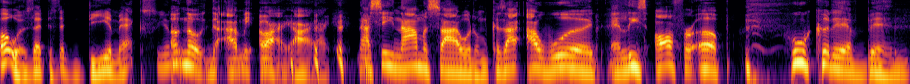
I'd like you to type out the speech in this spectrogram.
oh, is that is that DMX? You oh, know? Oh no! I mean, all right, all right, all right. now, see, now I'm a side with him because I, I would at least offer up who could it have been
